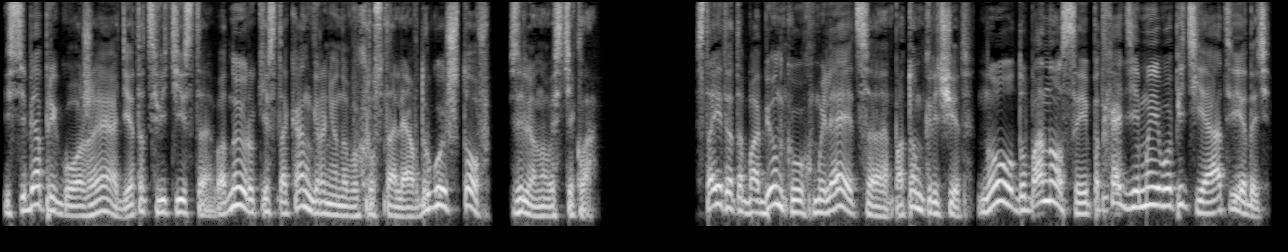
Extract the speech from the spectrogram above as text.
Из себя пригожая, одета цветисто. В одной руке стакан граненого хрусталя, а в другой штоф зеленого стекла. Стоит эта бабенка, ухмыляется, потом кричит. «Ну, дубоносый, подходи моего питья отведать.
